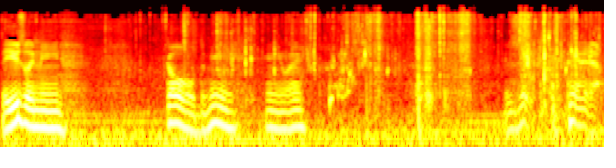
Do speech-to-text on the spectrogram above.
they usually mean gold to me, anyway. Let's pan it out.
